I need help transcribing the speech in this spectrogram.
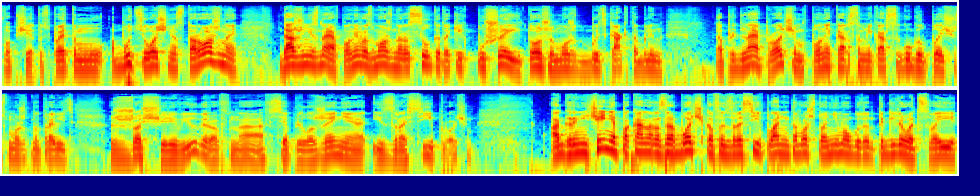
вообще. То есть поэтому будьте очень осторожны. Даже не знаю, вполне возможно рассылка таких пушей тоже может быть как-то, блин, определена прочим. Вполне кажется, мне кажется, Google Play сейчас может натравить жестче ревьюверов на все приложения из России и прочим. Ограничения пока на разработчиков из России в плане того, что они могут интегрировать свои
